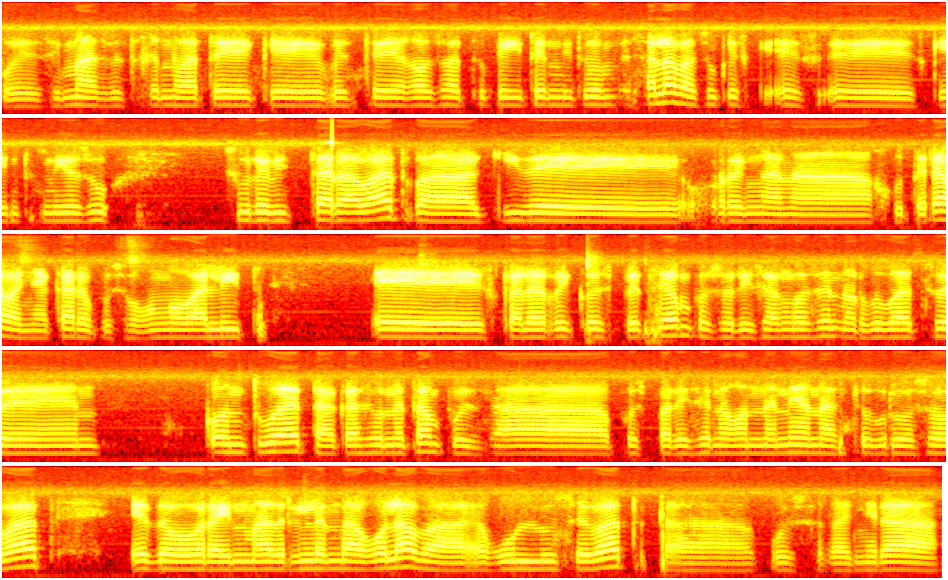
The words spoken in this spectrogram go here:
pues, imaz, beste jende batek eh, beste gauzatuk egiten dituen bezala, bazuk eskaintzen diozu zure biztara bat, ba, kide horrengana jutera, baina, karo, pues, ogongo balit e, eskalerriko espetzean, pues, hori izango zen, ordu batzuen kontua, eta kasu honetan, pues, da, pues, Parisen egon denean azte oso bat, edo orain Madrilen dagola, ba, egun luze bat, eta, pues, gainera,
